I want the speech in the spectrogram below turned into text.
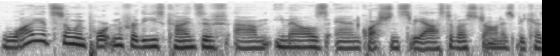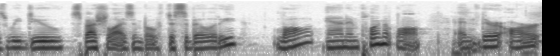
why it's so important for these kinds of um, emails and questions to be asked of us, John, is because we do specialize in both disability law and employment law. And there are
